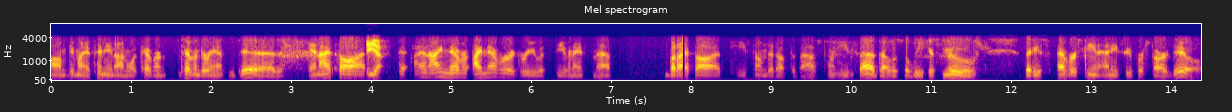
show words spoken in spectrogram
um, give my opinion on what Kevin Kevin Durant did, and I thought, Yeah. and I never I never agree with Stephen A. Smith, but I thought he summed it up the best when he said that was the weakest move that he's ever seen any superstar do.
